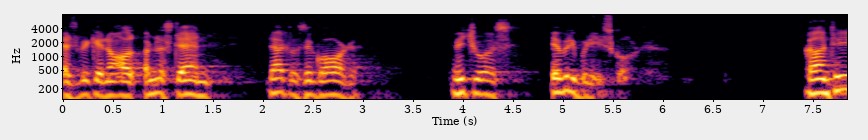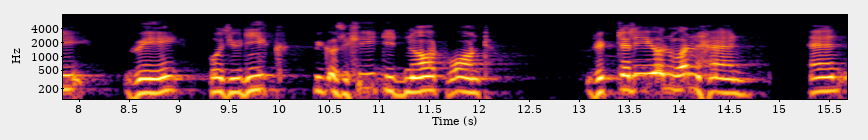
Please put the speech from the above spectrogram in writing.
as we can all understand. That was a God which was everybody's God. Gandhi way was unique because he did not want victory on one hand and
